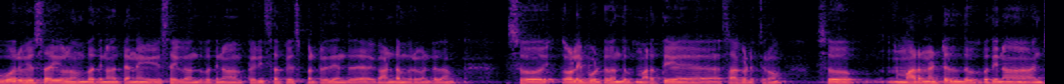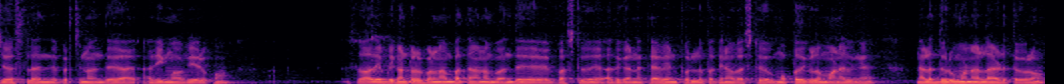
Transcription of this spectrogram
ஒவ்வொரு விவசாயிகளும் பார்த்தீங்கன்னா தென்னை விவசாயிகள் வந்து பார்த்திங்கன்னா பெருசாக ஃபேஸ் பண்ணுறது இந்த காண்டாமிருகண்டு தான் ஸோ தொலை போட்டு வந்து மரத்தையே சாகடிச்சிரும். ஸோ மரம் நட்டுலேருந்து பார்த்திங்கன்னா அஞ்சு வருஷத்தில் இந்த பிரச்சனை வந்து அதிகமாகவே இருக்கும். ஸோ அதை எப்படி கண்ட்ரோல் பண்ணலாம் பார்த்தா நம்ம வந்து ஃபஸ்ட்டு அதுக்கான தேவையான பொருள் பார்த்தீங்கன்னா ஃபஸ்ட்டு முப்பது கிலோ மணலுங்க. நல்ல துரு மணலாக எடுத்துக்கிறோம்.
